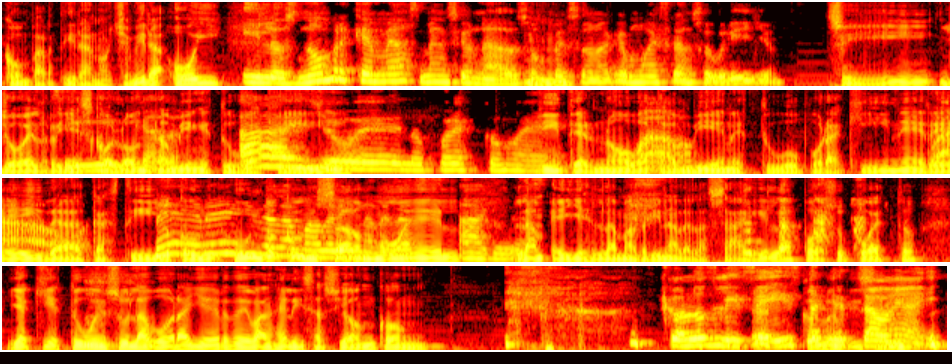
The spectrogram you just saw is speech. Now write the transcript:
compartir anoche. Mira, hoy... Y los nombres que me has mencionado son personas que muestran su brillo. Sí, Joel Reyes Colón también estuvo aquí. Joel, lo Peter Nova también estuvo por aquí. Nereida Castillo, junto con Samuel. ella es la madrina de las águilas, por supuesto. Y aquí estuvo en su labor ayer de evangelización con. Con los liceístas que estaban ahí.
